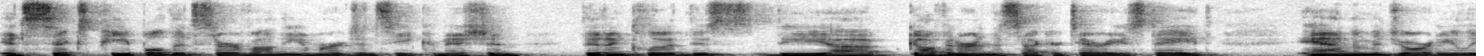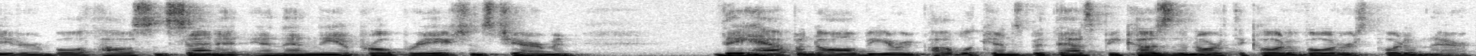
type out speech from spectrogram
it's six people that serve on the emergency commission that include this the uh, governor and the secretary of state and the majority leader in both House and Senate, and then the appropriations chairman. They happen to all be Republicans, but that's because the North Dakota voters put them there.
